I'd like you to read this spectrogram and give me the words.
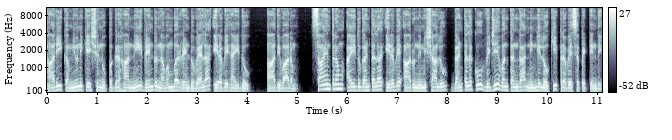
భారీ కమ్యూనికేషన్ ఉపగ్రహాన్ని రెండు నవంబర్ రెండు వేల ఇరవై ఐదు ఆదివారం సాయంత్రం ఐదు గంటల ఇరవై ఆరు నిమిషాలు గంటలకు విజయవంతంగా నింగిలోకి ప్రవేశపెట్టింది.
